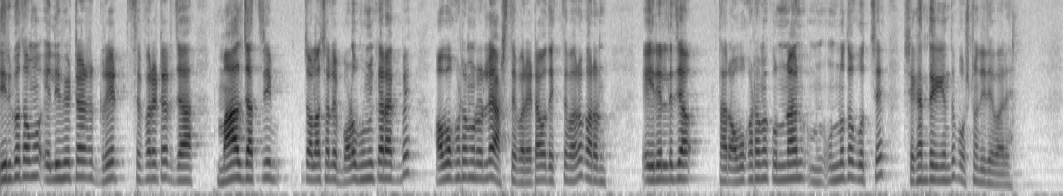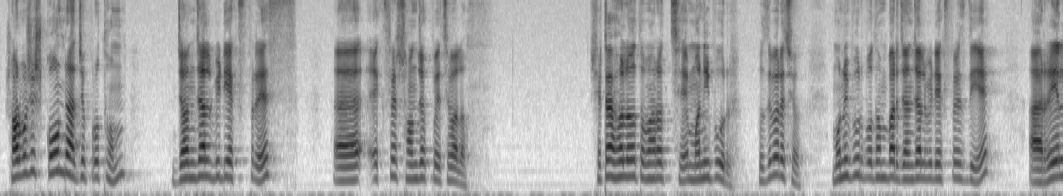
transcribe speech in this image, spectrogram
দীর্ঘতম এলিভেটর গ্রেট সেপারেটর যা মাল যাত্রী চলাচলে বড় ভূমিকা রাখবে, অবকাঠামো রেলে আসতে পারে। এটাও দেখতে পারো, কারণ এই রেলে যা তার অবকাঠামোকে উন্নয়ন, উন্নত করছে, সেখান থেকে কিন্তু প্রশ্ন দিতে পারে। সর্বশেষ কোন রাজ্য প্রথম জঞ্জাল বিডি এক্সপ্রেস এক্সপ্রেস সংযোগ পেয়েছে বলো? সেটা হলো তোমার হচ্ছে মণিপুর, বুঝতে পেরেছ? মণিপুর প্রথমবার জঞ্জালবিডি এক্সপ্রেস দিয়ে রেল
